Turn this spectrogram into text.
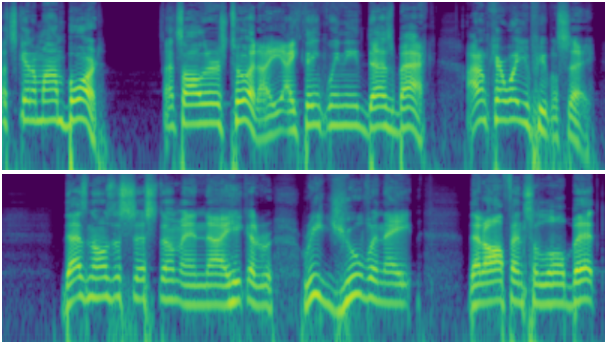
Let's get him on board. That's all there is to it. I, I think we need Dez back. I don't care what you people say. Dez knows the system, and uh, he could re- rejuvenate that offense a little bit,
